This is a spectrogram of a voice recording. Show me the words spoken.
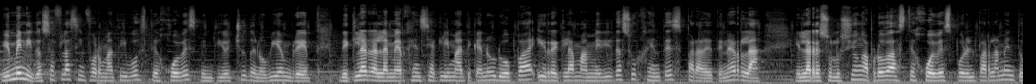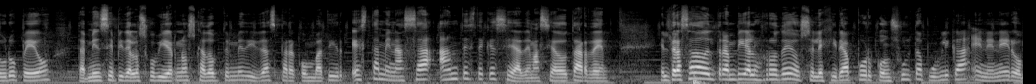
Bienvenidos a Flash Informativo este jueves 28 de noviembre. Declara la emergencia climática en Europa y reclama medidas urgentes para detenerla. En la resolución aprobada este jueves por el Parlamento Europeo, también se pide a los gobiernos que adopten medidas para combatir esta amenaza antes de que sea demasiado tarde. El trazado del tranvía Los Rodeos se elegirá por consulta pública en enero.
